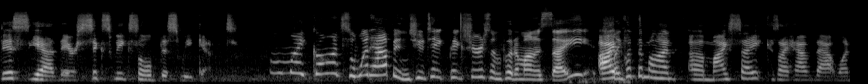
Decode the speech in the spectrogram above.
this? Yeah, they're six weeks old this weekend. Oh my god! So what happens? You take pictures and put them on a site? I Like- put them on uh, my site because I have that one.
